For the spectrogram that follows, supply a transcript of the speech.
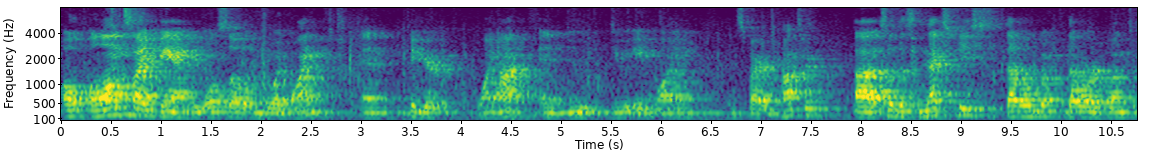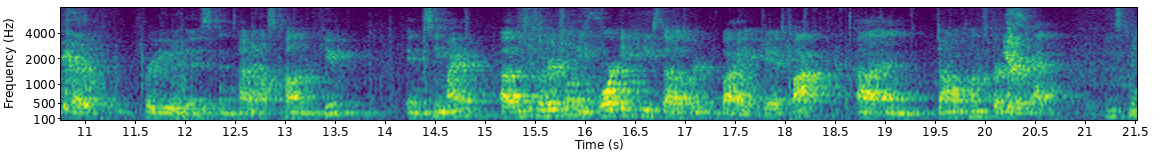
Al- alongside band, we also enjoy wine and figure why not and do do a wine inspired concert. Uh, so this next piece that we're go- that we're going to play for you is entitled Passacaglia Fugue in C minor. Uh, this is originally an organ piece that was written by J.S. Bach uh, and Donald Hunsberger at Eastman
